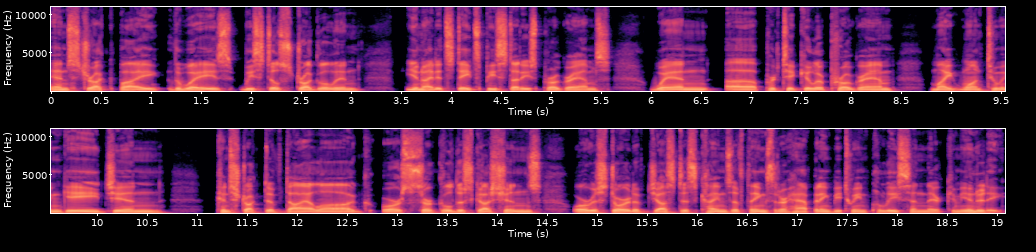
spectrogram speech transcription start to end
am struck by the ways we still struggle in United States peace studies programs when a particular program might want to engage in constructive dialogue or circle discussions or restorative justice kinds of things that are happening between police and their community,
